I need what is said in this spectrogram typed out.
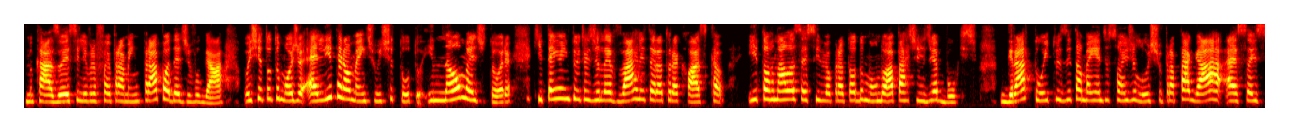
no caso, esse livro foi para mim para poder divulgar. O Instituto Mojo é literalmente um instituto e não uma editora que tem o intuito de levar literatura clássica e torná-la acessível para todo mundo a partir de e-books gratuitos e também edições de luxo para pagar essas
